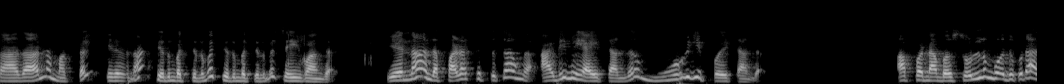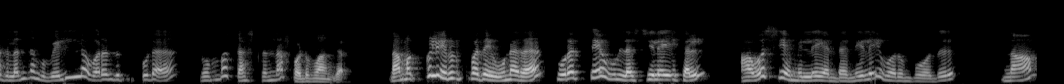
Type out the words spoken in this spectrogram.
சாதாரண மக்கள் இதைதான் திரும்ப திரும்ப திரும்ப திரும்ப செய்வாங்க. ஏன்னா அந்த பழக்கத்துக்கு அவங்க அடிமை ஆயிட்டாங்க மூழ்கி போயிட்டாங்க. அப்ப நம்ம சொல்லும் போது கூட அதுல இருந்து அவங்க வெளில வர்றதுக்கு கூட ரொம்ப கஷ்டம்தான் படுவாங்க. நமக்குள் இருப்பதை உணர புறத்தே உள்ள சிலைகள் அவசியமில்லை என்ற நிலை வரும்போது நாம்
